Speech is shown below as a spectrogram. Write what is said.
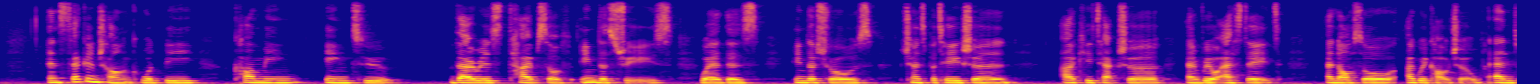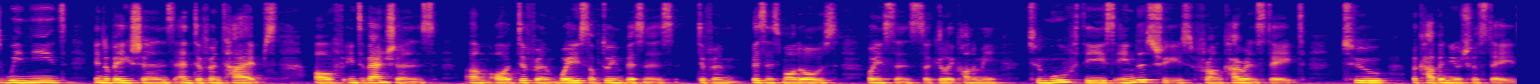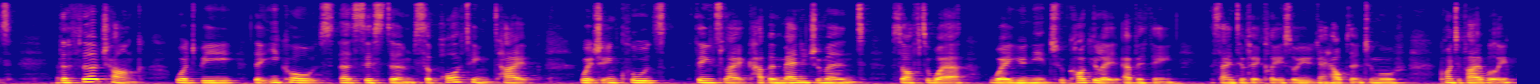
And second chunk would be coming into various types of industries where there's industrials, transportation, architecture and real estate and also agriculture. And we need innovations and different types of interventions um, or different ways of doing business, different business models, for instance, circular economy, to move these industries from current state to a carbon neutral state. The third chunk would be the ecosystem supporting type, which includes things like carbon management, software where you need to calculate everything scientifically so you can help them to move quantifiably.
